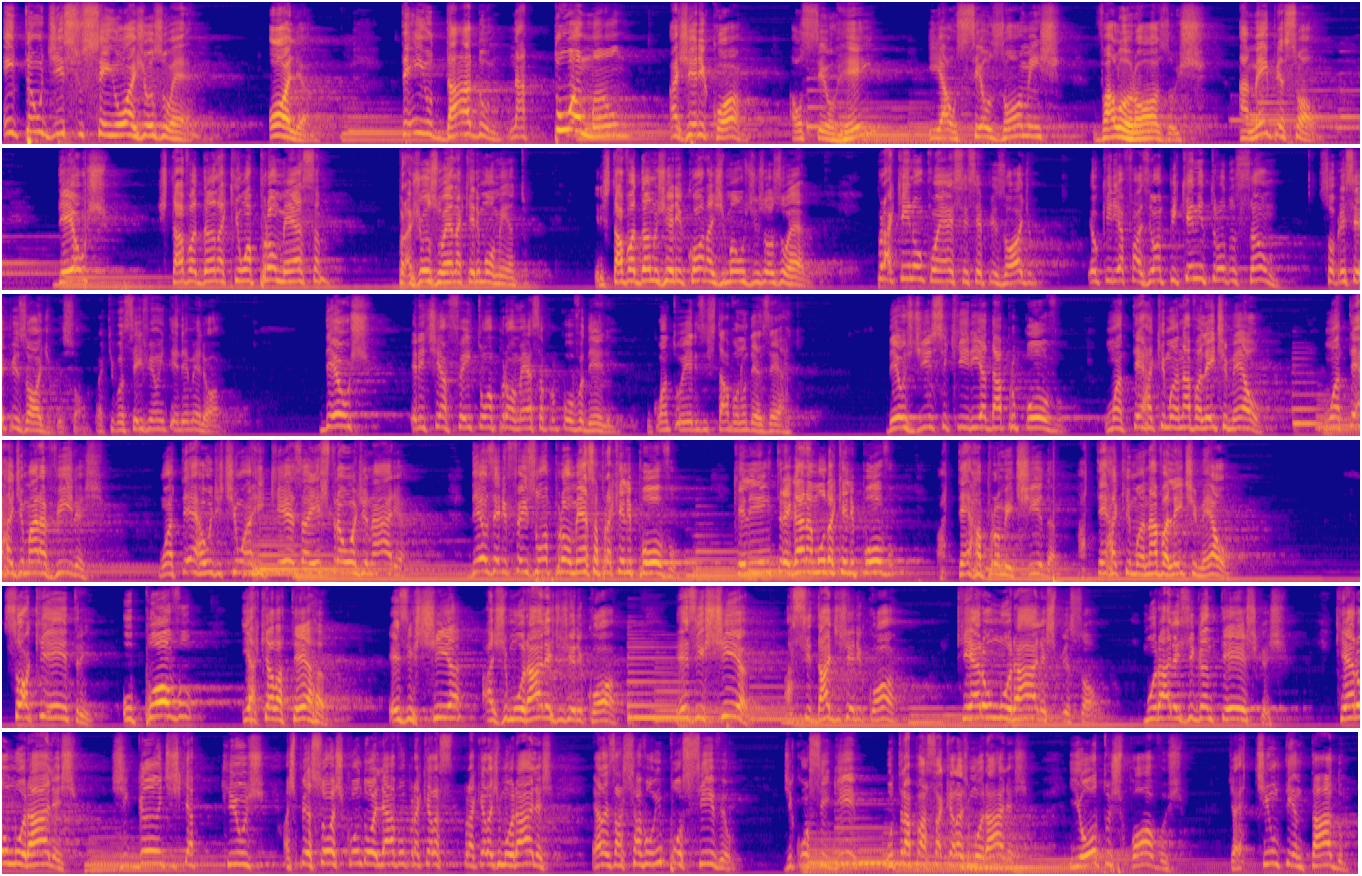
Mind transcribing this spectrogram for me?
Então disse o Senhor a Josué: Olha, tenho dado na tua mão a Jericó, ao seu rei e aos seus homens valorosos. Amém, pessoal? Deus estava dando aqui uma promessa para Josué naquele momento. Ele estava dando Jericó nas mãos de Josué. Para quem não conhece esse episódio, eu queria fazer uma pequena introdução sobre esse episódio, pessoal, para que vocês venham entender melhor. Deus, ele tinha feito uma promessa para o povo dele, enquanto eles estavam no deserto. Deus disse que iria dar para o povo uma terra que manava leite e mel, uma terra de maravilhas, uma terra onde tinha uma riqueza extraordinária. Deus ele fez uma promessa para aquele povo, que ele ia entregar na mão daquele povo a terra prometida, a terra que manava leite e mel. Só que entre o povo e aquela terra existia as muralhas de Jericó, existia a cidade de Jericó, que eram muralhas, pessoal, muralhas gigantescas, que eram muralhas gigantes que, que os, as pessoas, quando olhavam para aquelas, para aquelas muralhas, elas achavam impossível de conseguir ultrapassar aquelas muralhas, e outros povos já tinham tentado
